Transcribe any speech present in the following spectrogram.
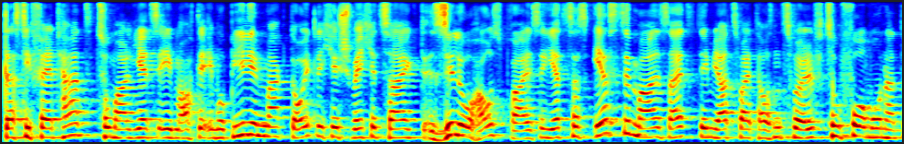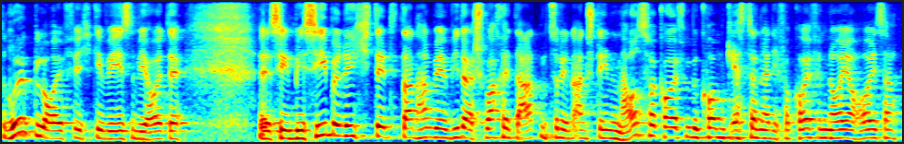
das die Fed hat. Zumal jetzt eben auch der Immobilienmarkt deutliche Schwäche zeigt. Zillow Hauspreise jetzt das erste Mal seit dem Jahr 2012 zum Vormonat rückläufig gewesen, wie heute CNBC berichtet. Dann haben wir wieder schwache Daten zu den anstehenden Hausverkäufen bekommen. Gestern ja die Verkäufe neuer Häuser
